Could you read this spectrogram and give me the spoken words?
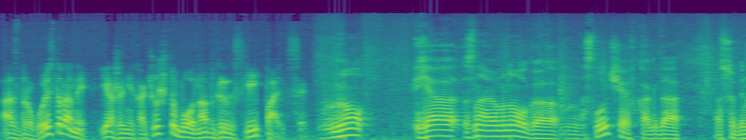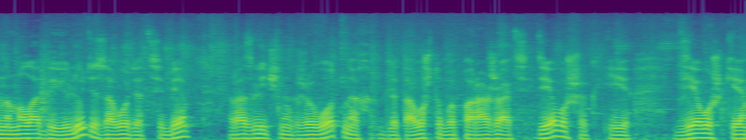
А с другой стороны, я же не хочу, чтобы он отгрыз ей пальцы. Ну, я знаю много случаев, когда особенно молодые люди заводят себе различных животных для того, чтобы поражать девушек, и девушки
